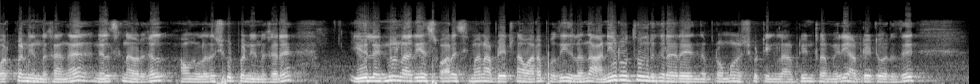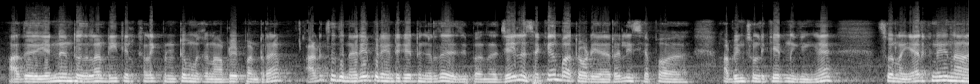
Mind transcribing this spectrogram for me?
ஒர்க் பண்ணியிருக்காங்க நெல்சன் அவர்கள் அவங்கள வந்து ஷூட் பண்ணியிருக்காரு இதில் இன்னும் நிறைய சுவாரஸ்யமான அப்டேட்லாம் வரப்போகுது. இதில் வந்து அனிருத்தும் இருக்கிறாரு இந்த ப்ரொமோ ஷூட்டிங்கில் அப்படின்ற மாதிரி அப்டேட் வருது. அது என்னன்றதெல்லாம் டீட்டெயில் கலெக்ட் பண்ணிவிட்டு உங்களுக்கு நான் அப்டேட் பண்ணுறேன் அடுத்தது நிறைய பேர் என்கிட்ட கேட்டுங்கிறது இப்போ அந்த ஜெயிலில் செகண்ட் பார்ட்டோடைய ரிலீஸ் எப்போ அப்படின்னு சொல்லி கேட்டுருக்கீங்க. ஸோ நான் ஏற்கனவே நான்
